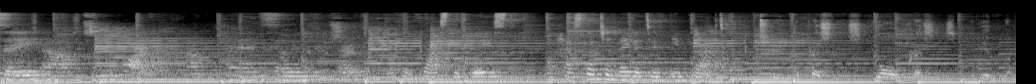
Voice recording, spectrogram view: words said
Say, um, to the park. Um, and so in the future, that plastic waste has such a negative impact to the presence, your presence within them.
